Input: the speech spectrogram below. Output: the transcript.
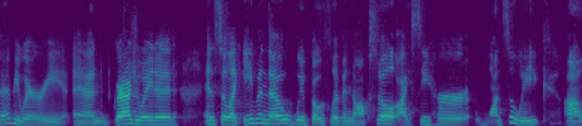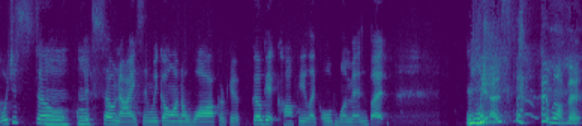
February and graduated. And so like even though we both live in Knoxville, I see her once a week, uh, which is still Mhm. it's so nice. And we go on a walk or go, go get coffee like old women, but yes i love it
